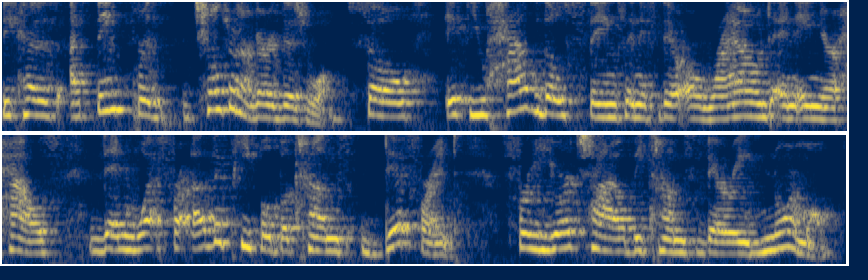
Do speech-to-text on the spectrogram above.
because I think for children are very visual. So if you have those things and if they're around and in your house, then what for other people becomes different for your child becomes very normal.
